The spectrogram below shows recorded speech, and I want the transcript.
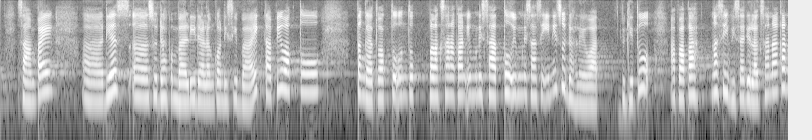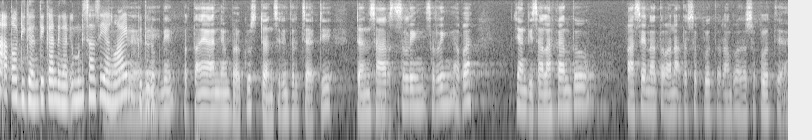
dok, sampai uh, dia uh, sudah kembali dalam kondisi baik, tapi waktu tenggat waktu untuk melaksanakan imunis satu imunisasi ini sudah lewat. Begitu, apakah masih bisa dilaksanakan atau digantikan dengan imunisasi yang lain Ya, gitu ini, dok? ini pertanyaan yang bagus dan sering terjadi dan sa- sering sering apa yang disalahkan tuh pasien atau anak tersebut orang tua tersebut ya.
